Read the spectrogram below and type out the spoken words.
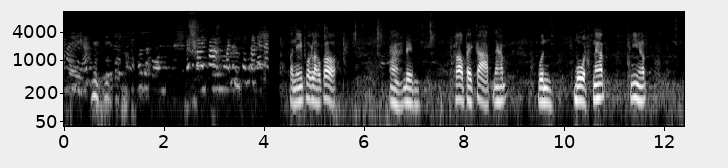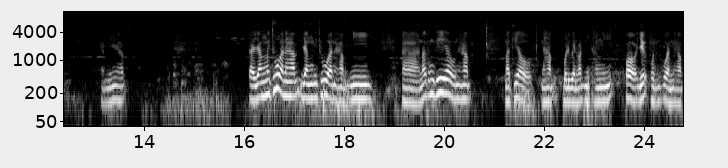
กเลยอะไม่เป็นไรค่ะไปถึงตรงนั้นได้ตอนนี้พวกเราก็ อ่าเดินเข้าไปกราบนะครับ บนโบสถ์นะครับ นี่ครับแบบนี้ครับ แต่ยังไม่ทั่วนะครับ ยังไม่ทั่วนะครับ มีอ่านักท่องเที่ยวนะครับ มาเที่ยวนะครับ บริเวณวัดนี้ครั้งนี้ ก็เยอะพอสมควรนะครับ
